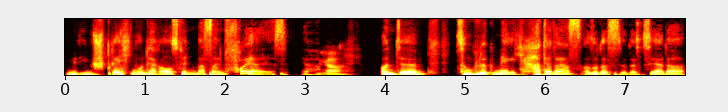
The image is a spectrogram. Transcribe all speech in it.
mit ihm sprechen und herausfinden, was sein Feuer ist. Ja. ja. Und ähm, zum Glück merke ich, hat er das, also dass, dass er da,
